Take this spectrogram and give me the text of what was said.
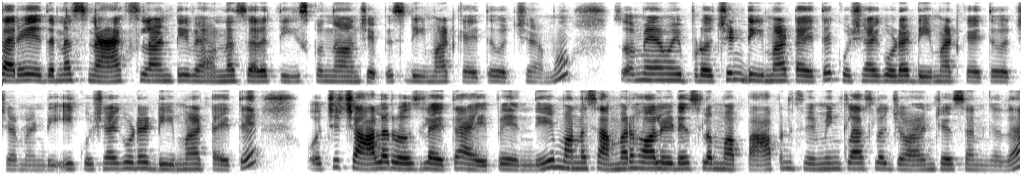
సరే ఏదైనా స్నాక్స్ లాంటివి ఏమన్నా సరే తీసుకుందాం అని చెప్పేసి డీమార్ట్కి అయితే వచ్చాము. సో మేము ఇప్పుడు వచ్చిన డీమార్ట్ అయితే కుషాయిగూడ డీమార్ట్కి అయితే వచ్చామండి. ఈ కుషాయిగూడ డీమార్ట్ అయితే వచ్చి చాలా రోజులు అయితే అయిపోయింది. మొన్న సమ్మర్ హాలిడేస్లో మా పాపని స్విమ్మింగ్ క్లాస్లో జాయిన్ చేశాను కదా.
